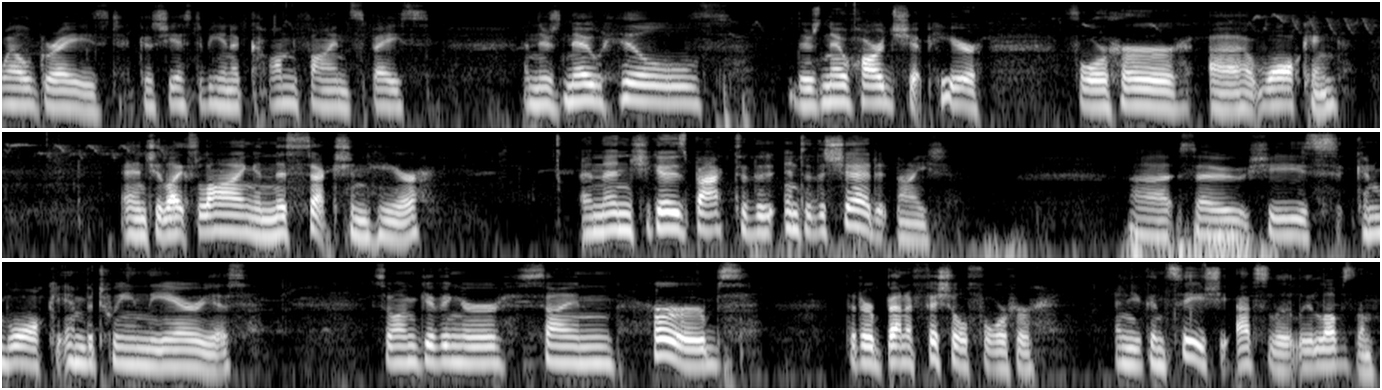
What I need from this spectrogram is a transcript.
well grazed because she has to be in a confined space and there's no hills, there's no hardship here for her uh, walking. And she likes lying in this section here. And then she goes back to the into the shed at night. Uh, so she's can walk in between the areas. So I'm giving her some herbs that are beneficial for her. And you can see she absolutely loves them.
